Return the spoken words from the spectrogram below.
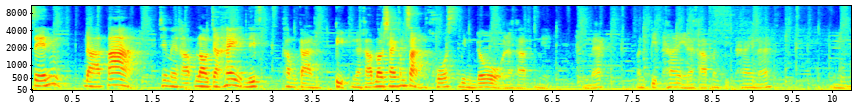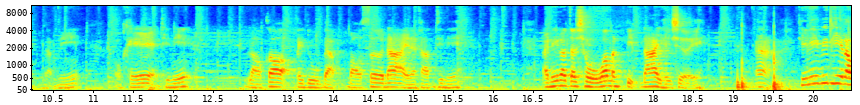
send data ใช่ไหมครับ เราจะให้ lift ทำการปิดนะครับ เราใช้คำสั่ง close window นะครับ นี่เห็นไหมมันปิดให้นะครับ มันปิดให้นะ แบบนี้ โอเค ทีนี้เราก็ไปดูแบบเบราว์เซอร์ได้นะครับทีนี้ อันนี้เราจะโชว์ว่ามันปิดได้เฉยๆ อะ ทีนี้วิธีเรา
